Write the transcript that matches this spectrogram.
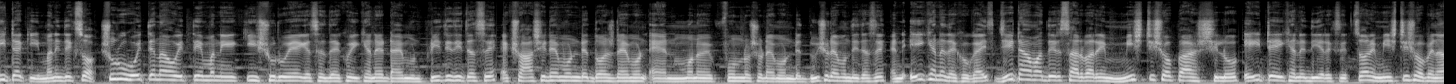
এইটা কি? মানে দেখছ, শুরু হইতে না হইতে মানে কি শুরু হয়ে গেছে? দেখো এখানে ডায়মন্ড ফ্রিতে দিতেছে, একশো আশি ডায়মন্ডে দশ ডায়মন্ড এন্ড মনে হয় পনেরোশো ডায়মন্ডে দুইশো ডায়মন্ড দিতেছে। এন্ড এইখানে দেখো গাইস যেটা আমাদের সার্ভারে মিষ্টি শপে আসছিল, এইটা এখানে দিয়ে রাখছে। সরি মিষ্টি শপে না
